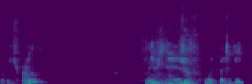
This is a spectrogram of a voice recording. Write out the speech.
File. I mean, I don't but okay.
